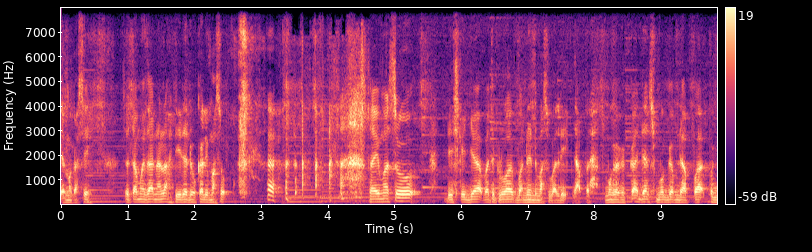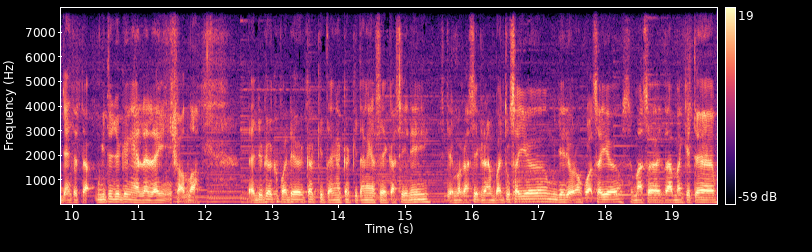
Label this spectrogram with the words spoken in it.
terima kasih. Terutama Zana lah dia dah dua kali masuk saya masuk dia sekejap lepas tu keluar bandar dia masuk balik. Tak apalah. Semoga kekal dan semoga mendapat pekerjaan tetap. Begitu juga dengan yang lain-lain insyaAllah. Dan juga kepada kaki tangan-kaki tangan yang saya kasih ni terima kasih kerana bantu saya menjadi orang kuat saya semasa zaman kita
